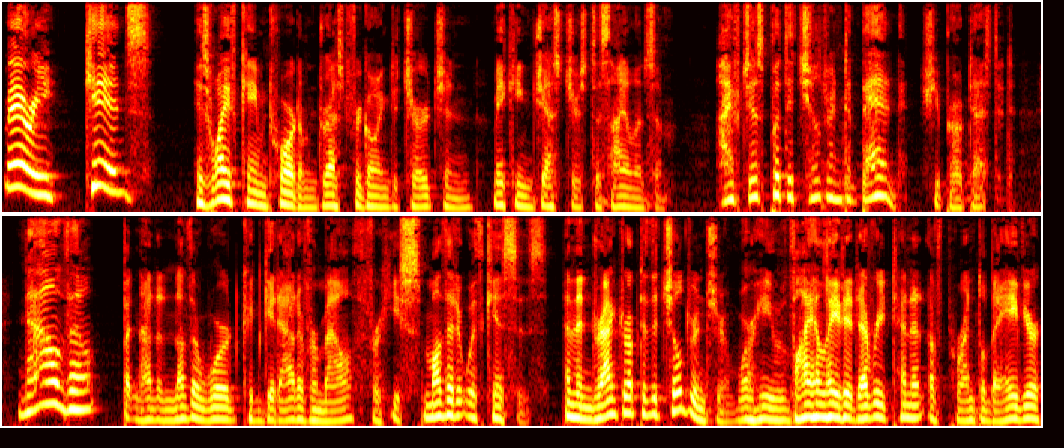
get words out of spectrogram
Mary, kids! His wife came toward him, dressed for going to church and making gestures to silence him. I've just put the children to bed, she protested. Now they'll. But not another word could get out of her mouth, for he smothered it with kisses, and then dragged her up to the children's room, where he violated every tenet of parental behavior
